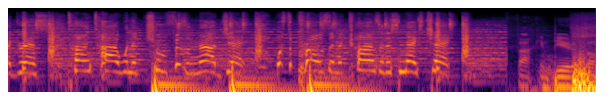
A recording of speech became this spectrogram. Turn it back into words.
Progress. Tongue tied when the truth is an object. What's the pros and the cons of this next check? Fucking beautiful.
